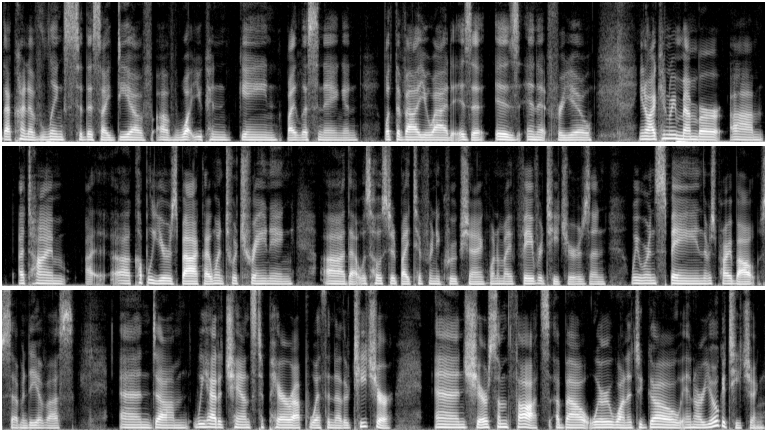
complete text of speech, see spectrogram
that kind of links to this idea of of what you can gain by listening and what the value add is it is in it for you. You know, I can remember um, a time uh, a couple years back. I went to a training uh, that was hosted by Tiffany Cruikshank, one of my favorite teachers. And we were in Spain. There was probably about 70 of us. And um, we had a chance to pair up with another teacher and share some thoughts about where we wanted to go in our yoga teaching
